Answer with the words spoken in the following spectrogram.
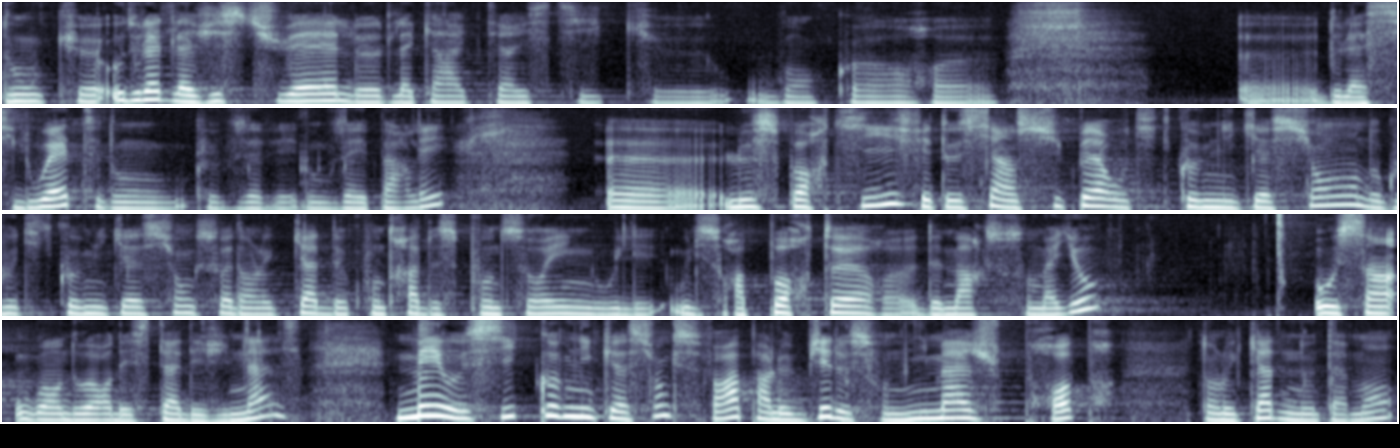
donc, euh, au-delà de la gestuelle, de la caractéristique euh, ou encore de la silhouette dont, vous avez, dont vous avez parlé, le sportif est aussi un super outil de communication. Donc, outil de communication, que ce soit dans le cadre de contrats de sponsoring où il, où il sera porteur de marque sur son maillot, au sein ou en dehors des stades et gymnases, mais aussi communication qui se fera par le biais de son image propre, dans le cadre notamment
